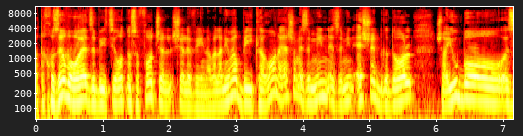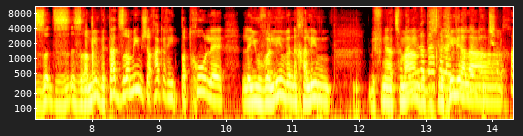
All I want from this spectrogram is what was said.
אתה חוזר ורואה את זה ביצירות נוספות של, של לוין, אבל אני אומר, בעיקרון היה שם איזה מין, איזה מין אשד גדול שהיו בו ז, ז, זרמים ותת זרמים שאחר כך התפתחו ל, ליובלים ונחלים בפני עצמם. אבל אני מדברת על ההתמודדות שלך,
